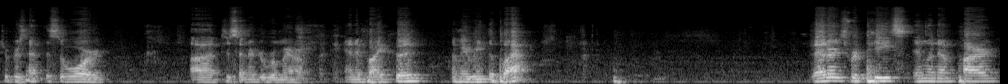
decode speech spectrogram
to present this award uh, to Senator Romero. And if I could, let me read the plaque. Veterans for Peace, Inland Empire,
